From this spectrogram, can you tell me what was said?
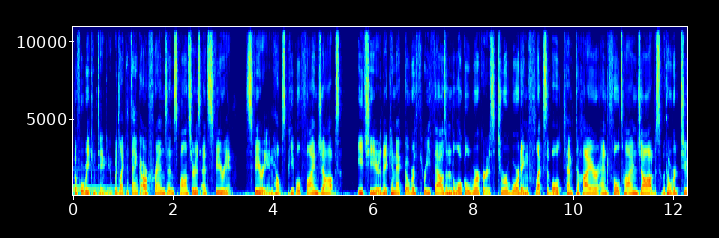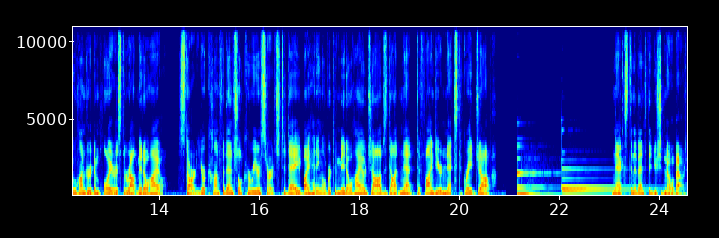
Before we continue, we'd like to thank our friends and sponsors at Spherion. Spherion helps people find jobs. Each year, they connect over 3,000 local workers to rewarding flexible temp to hire and full time jobs with over 200 employers throughout Mid Ohio. Start your confidential career search today by heading over to midohiojobs.net to find your next great job. Next, an event that you should know about.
